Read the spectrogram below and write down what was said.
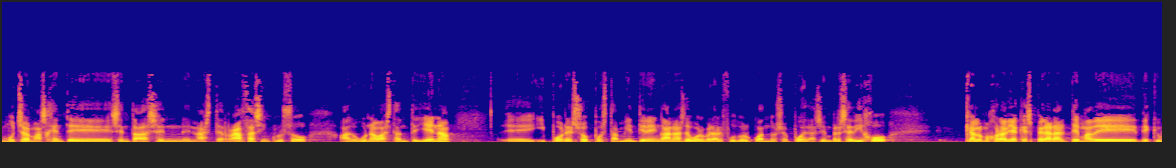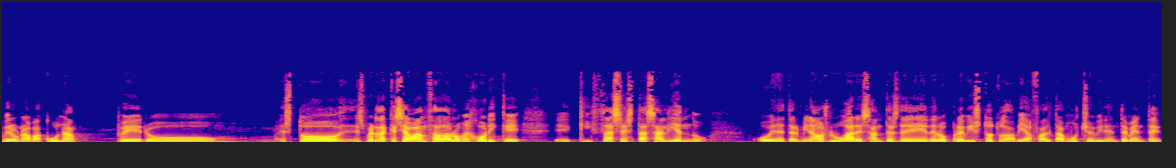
mucha más gente sentadas en, en las terrazas, incluso alguna bastante llena. Eh, y por eso pues también tienen ganas de volver al fútbol cuando se pueda. Siempre se dijo que a lo mejor había que esperar al tema de, que hubiera una vacuna, pero esto es verdad que se ha avanzado a lo mejor y que eh, quizás está saliendo o en determinados lugares antes de, lo previsto, todavía falta mucho, evidentemente,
